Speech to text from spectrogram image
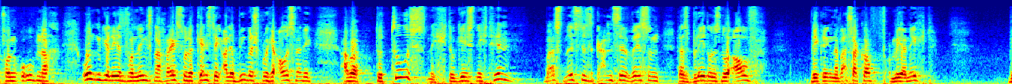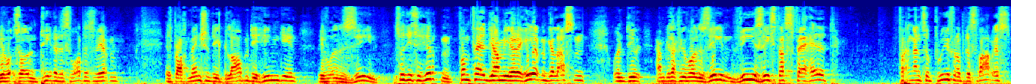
von oben nach unten gelesen, von links nach rechts und du kennst dich alle Bibelsprüche auswendig, aber du tust nicht, du gehst nicht hin. Was nützt das ganze Wissen? Das bläht uns nur auf. Wir kriegen einen Wasserkopf, mehr nicht. Wir sollen Täter des Wortes werden. Es braucht Menschen, die glauben, die hingehen. Wir wollen sehen. So diese Hirten vom Feld, die haben ihre Herden gelassen und die haben gesagt, wir wollen sehen, wie sich das verhält. Fangen an zu prüfen, ob das wahr ist.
